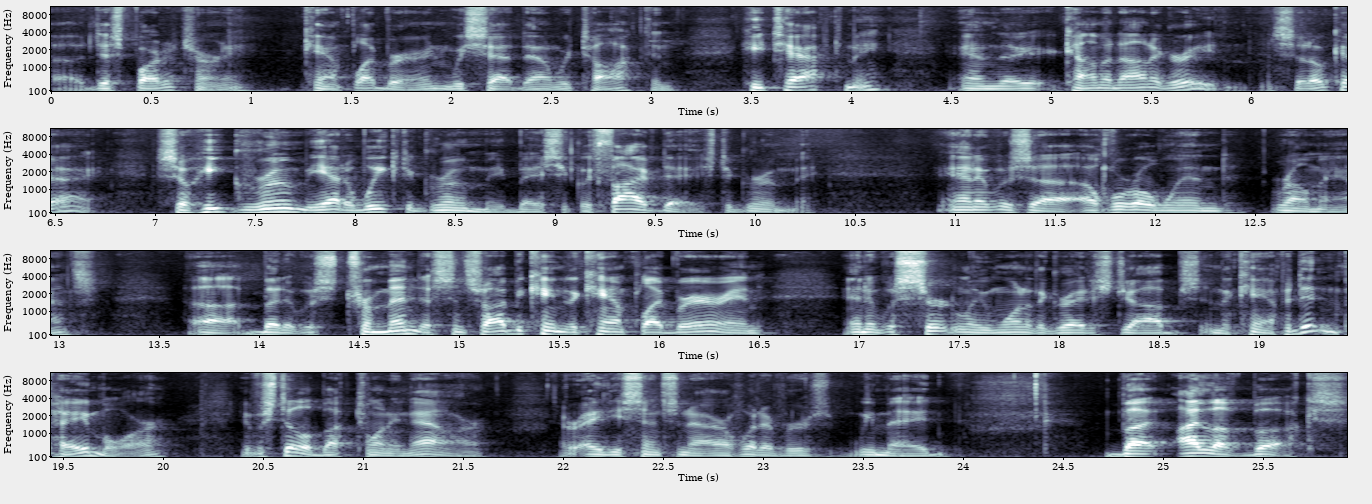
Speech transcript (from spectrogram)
uh, disbarred attorney, camp librarian, we sat down, we talked, and he tapped me, and the commandant agreed and said, okay. So he groomed me, he had a week to groom me, basically, five days to groom me. And it was a, a whirlwind romance, uh, but it was tremendous. And so I became the camp librarian and it was certainly one of the greatest jobs in the camp. It didn't pay more; it was still a buck twenty an hour, or eighty cents an hour, whatever we made. But I love books.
